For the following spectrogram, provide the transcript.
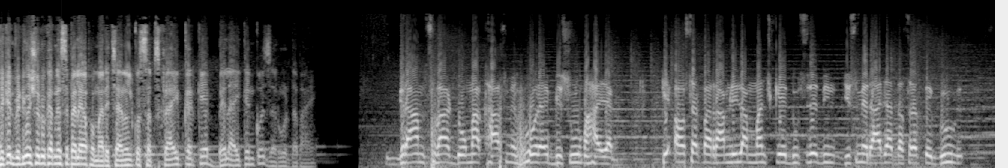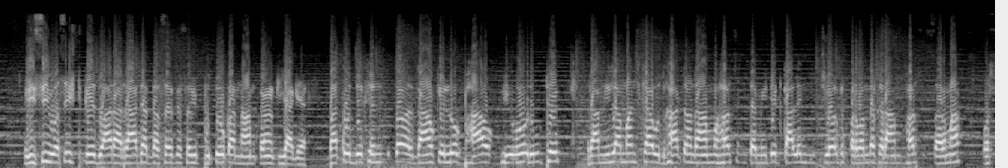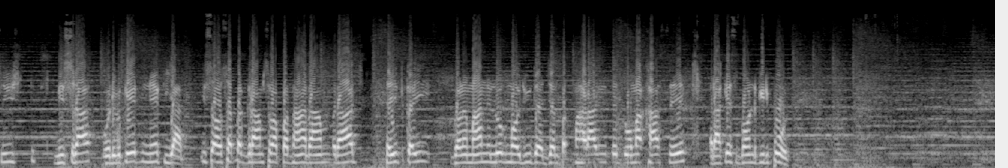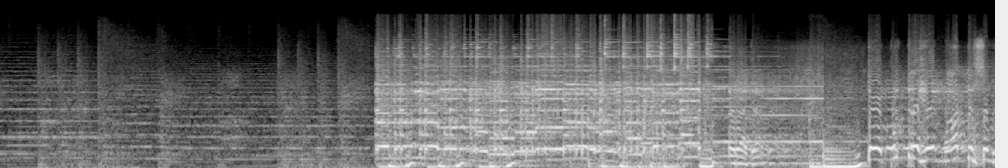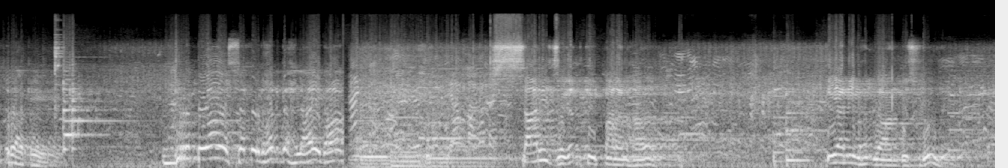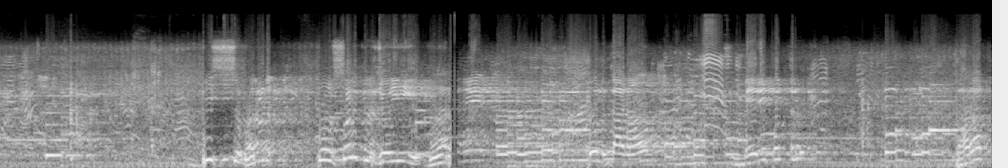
लेकिन वीडियो शुरू करने से पहले आप हमारे चैनल को सब्सक्राइब करके बेल आइकन को ज़रूर दबाएँ। ग्राम सभा डोमा खास में हो रहे विष्णु महायज्ञ के अवसर पर रामलीला मंच के दूसरे दिन, जिसमें राजा दशरथ के गुरु ऋषि वशिष्ठ के द्वारा राजा दशरथ के सभी पुत्रों का नामकरण किया गया। बात को देखकर गाँव के लोग भाव और उठे। रामलीला मंच का उद्घाटन रामहर्ष इंटरमीडिएट कॉलेज के प्रबंधक रामहर्ष शर्मा वशिष्ठ मिश्रा एडवोकेट ने किया। इस अवसर पर ग्राम सभा प्रधान रामराज सहित कई गणमान्य लोग मौजूद है। जनपद महाराज के डोमा खास से राकेश गौंड की रिपोर्ट। राजा दो पुत्र है मात्र सुमित्रा के। द्रुपया शत्रुघ्न कहलाएगा। सारे जगत के पालनहार यानी भगवान विष्णु। विश्व भरण पोषण कर जोई उनका नाम मेरे पुत्र भरत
